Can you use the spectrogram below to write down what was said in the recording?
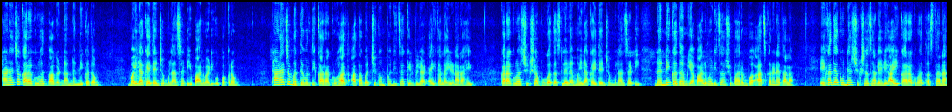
ठाण्याच्या कारागृहात बागडणार नन्हे कदम. महिला कैद्यांच्या मुलांसाठी बालवाडी उपक्रम. ठाण्याच्या मध्यवर्ती कारागृहात आता बच्चे कंपनीचा किलबिलाट ऐकायला येणार आहे. कारागृहात शिक्षा भोगत असलेल्या महिला कैद्यांच्या मुलांसाठी नन्हे कदम या बालवाडीचा शुभारंभ आज करण्यात आला. एखाद्या गुन्ह्यात शिक्षा झालेली आई कारागृहात असताना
